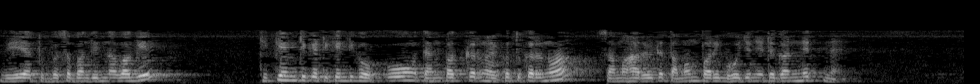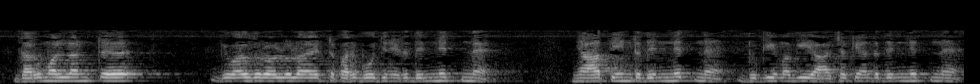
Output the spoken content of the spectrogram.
වේයත් උබස බඳින්නා වගේ ටිකෙන් ටික ටිකෙන් ටික ඔක්කොම තැම්පත් කරනවා එකතු කරනවා සමහර විට තමන් පරිභෝජනයට ගන්නෙත් නැහැ. දරුමල්ලන්ට ගෙවල් දොරවල් වල අයට පරිභෝජනයට දෙන්නෙත් නැහැ. ඥාතීන්ට දෙන්නෙත් නැහැ. දුගී මගී යාචකයන්ට දෙන්නෙත් නැහැ.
